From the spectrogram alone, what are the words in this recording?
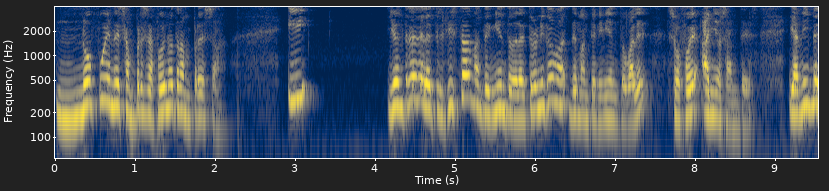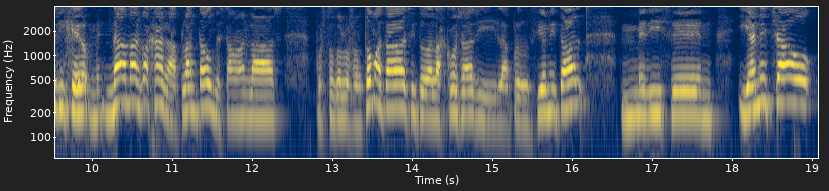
no fue en esa empresa, fue en otra empresa. Y yo entré de electricista de mantenimiento, de electrónico de mantenimiento, ¿vale? Eso fue años antes. Y a mí me dijeron, nada más bajar a la planta donde estaban las, pues todos los autómatas y todas las cosas y la producción y tal, me dicen, y han echado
